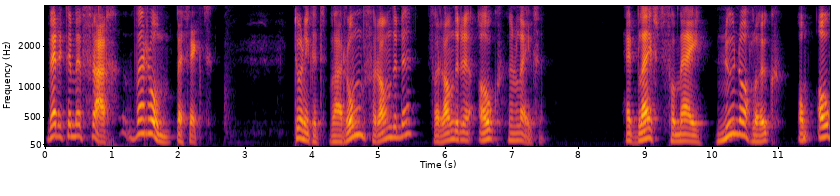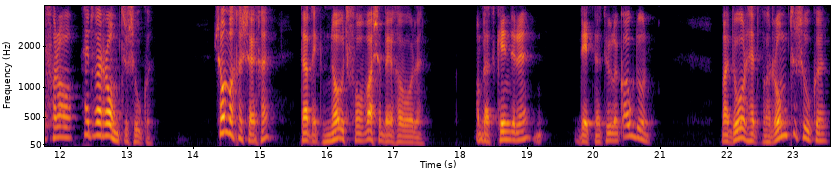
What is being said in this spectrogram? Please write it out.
werkte mijn vraag waarom perfect. Toen ik het waarom veranderde, veranderde ook hun leven. Het blijft voor mij nu nog leuk om overal het waarom te zoeken. Sommigen zeggen dat ik nooit volwassen ben geworden, omdat kinderen dit natuurlijk ook doen. Maar door het waarom te zoeken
